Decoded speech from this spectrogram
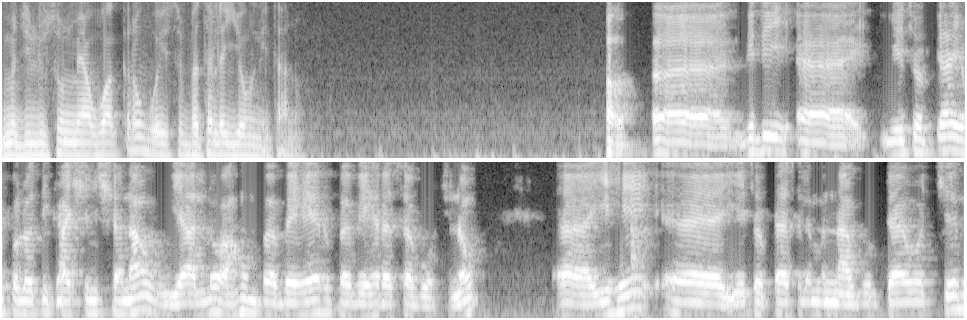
መጅሊሱን የሚያዋቅረው ወይስ በተለየ ሁኔታ ነው? እንግዲህ የኢትዮጵያ የፖለቲካ ሽንሸናው ያለው አሁን በብሔር በብሔረሰቦች ነው። ይሄ የኢትዮጵያ እስልምና ጉዳዮችን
